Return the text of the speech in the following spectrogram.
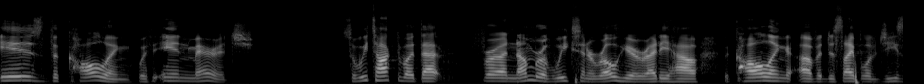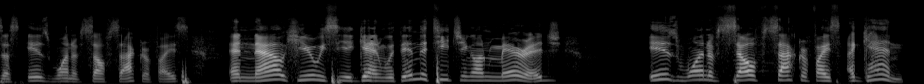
is the calling within marriage. So we talked about that for a number of weeks in a row here already how the calling of a disciple of Jesus is one of self sacrifice. And now, here we see again within the teaching on marriage is one of self sacrifice again.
